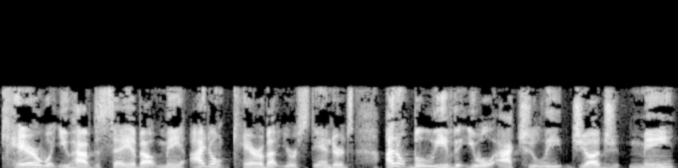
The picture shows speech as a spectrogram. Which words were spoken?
care what you have to say about me. I don't care about your standards. I don't believe that you will actually judge me.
